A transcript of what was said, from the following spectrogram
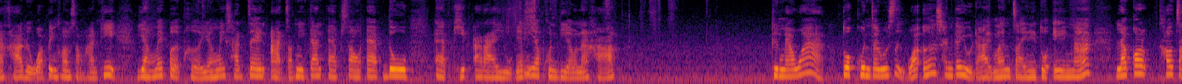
นะคะ หรือว่าเป็นความสัมพันธ์ที่ยังไม่เปิดเผยยังไม่ชัดเจน อาจจะมีการแอบซองแอบดูแอบคิดอะไรอยู่เงียบๆคนเดียวนะคะ ถึงแม้ว่า ตัวคุณจะรู้สึกว่า เออ ฉันก็อยู่ได้มั่นใจในตัวเองนะ แล้วก็เข้าใจ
